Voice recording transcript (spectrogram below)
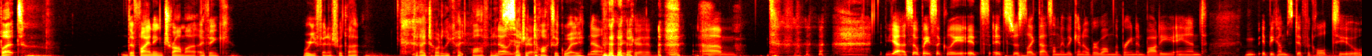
but defining trauma i think were you finished with that did i totally cut you off in No, such a toxic way No, you're good. Um, yeah. So basically, it's it's just like that. Something that can overwhelm the brain and body, and it becomes difficult to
